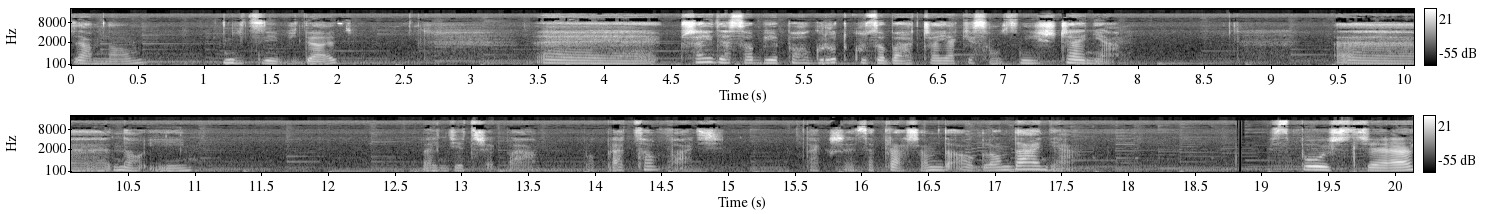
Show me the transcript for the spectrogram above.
za mną. Nic nie widać. E, przejdę sobie po ogródku, zobaczę jakie są zniszczenia. E, no i będzie trzeba popracować. Także zapraszam do oglądania. Spójrzcie,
